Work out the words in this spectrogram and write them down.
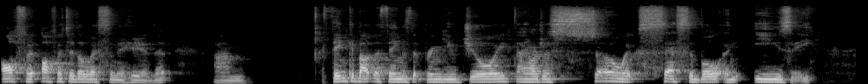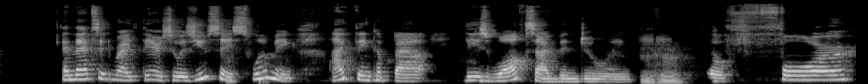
offer, offer to the listener here that, um, think about the things that bring you joy that are just so accessible and easy. And that's it right there. So, as you say, swimming, I think about these walks I've been doing. Mm-hmm. So, four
